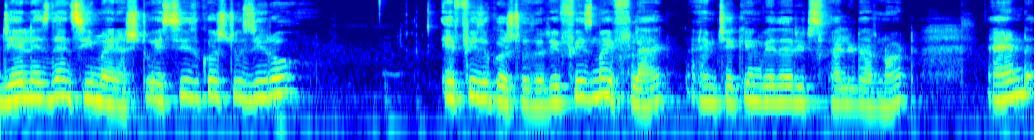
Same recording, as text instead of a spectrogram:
j less than c minus 2 s is equals to 0 f is equals to 0 if is my flag i am checking whether it's valid or not. And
